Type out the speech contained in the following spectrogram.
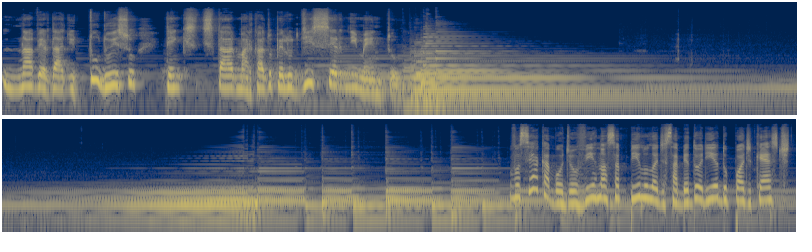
na verdade, tudo isso tem que estar marcado pelo discernimento. Você acabou de ouvir nossa pílula de sabedoria do podcast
